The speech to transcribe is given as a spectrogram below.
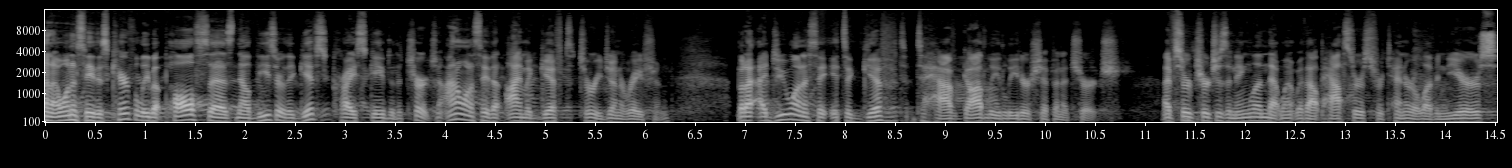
And I want to say this carefully, but Paul says, now these are the gifts Christ gave to the church. Now, I don't want to say that I'm a gift to regeneration, but I, I do want to say it's a gift to have godly leadership in a church. I've served churches in England that went without pastors for 10 or 11 years.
